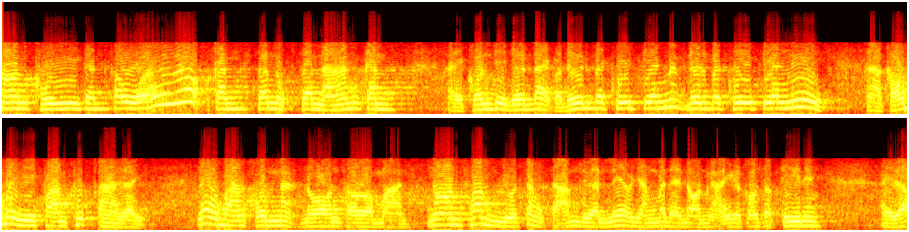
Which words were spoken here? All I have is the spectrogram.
นอนคุยกันเขาวเราะกันสนุกสนานกัน ไอ้คนที่เดินได้ก็เดินไปคุยเตียงนั้นเดินไปคุยเตียงนี้ เขาไม่มีความทุกข์อะไร แล้วบางคนนะ่ะ นอนทรมาน นอนคว่ำอยู่ตั้งสามเดือนแล้วยังไม่ได้นอนหงายกับเขาสักทีนึงไอ้เรา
